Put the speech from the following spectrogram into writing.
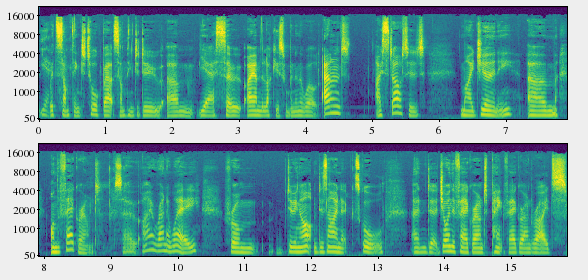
Yeah. with something to talk about, something to do. Um, yeah, so I am the luckiest woman in the world. And I started my journey um, on the fairground. So I ran away from doing art and design at school and uh, joined the fairground to paint fairground rides.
